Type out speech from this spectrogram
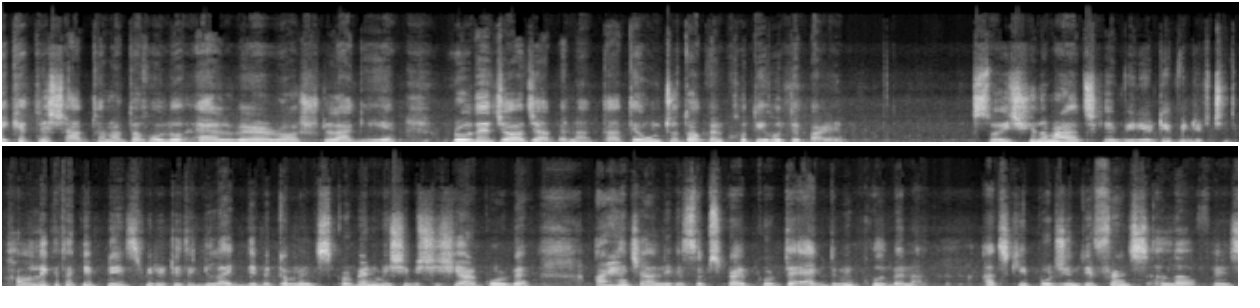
এক্ষেত্রে সাবধানতা হলো অ্যালোভেরা রস লাগিয়ে রোদে যাওয়া যাবে না, তাতে উল্টো ত্বকের ক্ষতি হতে পারে। সো এই ছিল আমার আজকের ভিডিওটি। ভিডিওটি যদি ভালো লেগে থাকে প্লিজ ভিডিওটিতে লাইক দেবে কমেন্টস করবেন, বেশি বেশি শেয়ার করবে আর হ্যাঁ চ্যানেলকে সাবস্ক্রাইব করতে একদমই ভুলবে না। আজকে পর্যন্ত ফ্রেন্ডস আল্লাহ হাফিজ।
